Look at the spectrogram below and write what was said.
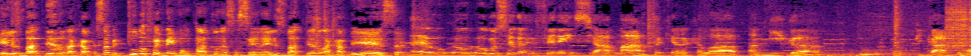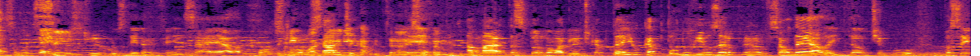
Eles batendo na cabeça. Sabe, tudo foi bem montado nessa cena. Eles batendo na cabeça. É, eu, eu, eu gostei da referência à Marta, que era aquela amiga do Picard no Sim. Tapestry. Gostei da referência a ela. Pô, se tornou uma sabe, grande capitã, é, isso foi muito A bom. Marta se tornou uma grande capitã e o capitão do Rios era o primeiro oficial dela. Então, tipo, você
